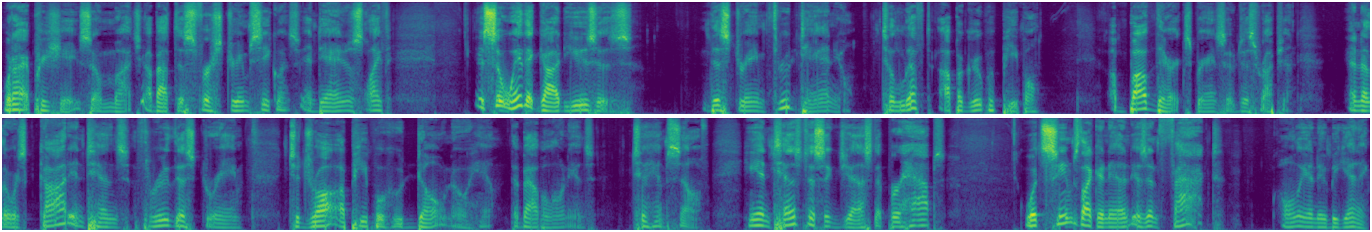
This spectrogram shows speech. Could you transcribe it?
What I appreciate so much about this first dream sequence in Daniel's life is the way that God uses this dream through Daniel to lift up a group of people above their experience of disruption. In other words, God intends through this dream to draw a people who don't know him, the Babylonians, to himself. He intends to suggest that perhaps what seems like an end is in fact only a new beginning.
